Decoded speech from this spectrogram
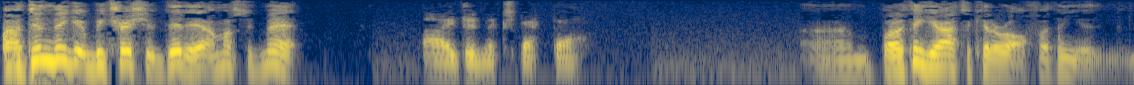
I didn't think it would be Trish that did it. I must admit. I didn't expect that. Um, but I think you had to kill her off. I think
